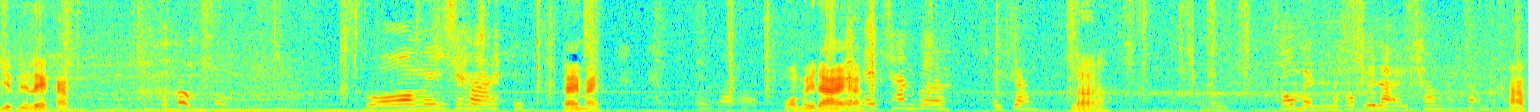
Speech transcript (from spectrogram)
หยิบได้เลยครับโอ้ไม่ใช่ได้ไหมพอไม่ได้อะแอคชั่นด้วยแอคชั่นเหรอต้องแบบนี้นะครับเวลาแอคชั่นนะครับครับ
